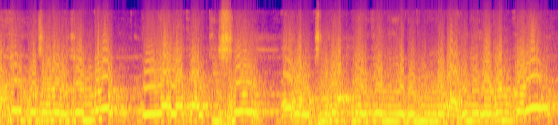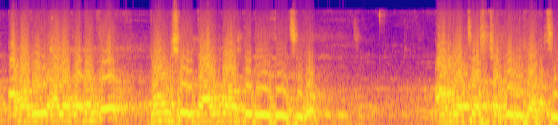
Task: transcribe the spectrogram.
আখের গোছানোর জন্য এই এলাকার কিশোর এবং যুবকদেরকে নিয়ে বিভিন্ন বাহিনী গঠন করে আমাদের এলাকাটাকে ধ্বংসের দ্বার প্রান্তে নিয়ে গিয়েছিল। আমরা চেষ্টা করে যাচ্ছি।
